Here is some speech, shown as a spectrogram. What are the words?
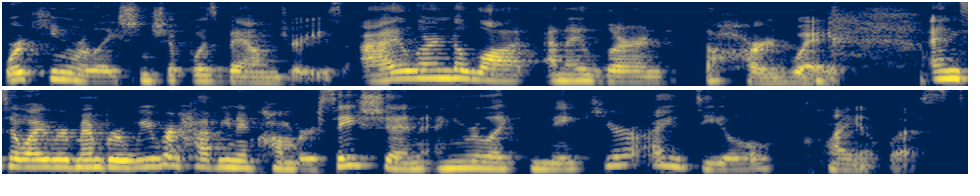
working relationship was boundaries. I learned a lot and I learned the hard way. and so I remember we were having a conversation and you were like, make your ideal client list.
